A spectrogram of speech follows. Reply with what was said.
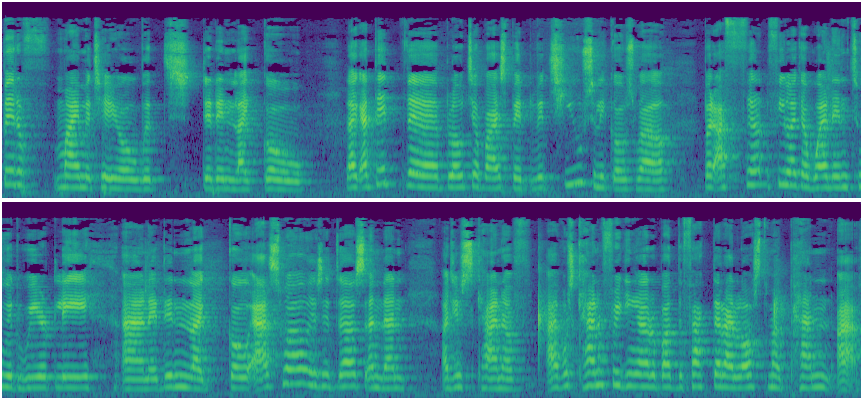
bit of my material which didn't like go like I did the blowjob ice bit which usually goes well but I feel feel like I went into it weirdly and it didn't like go as well as it does and then I just kind of I was kind of freaking out about the fact that I lost my pen. I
